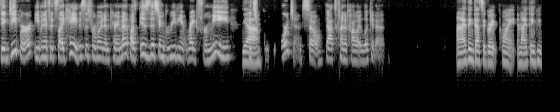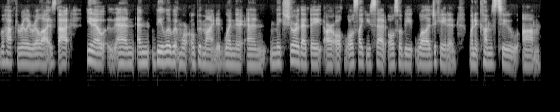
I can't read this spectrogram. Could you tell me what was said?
dig deeper, even if it's like, hey, this is for women in perimenopause, is this ingredient right for me? yeah. It's really important. So that's kind of how I look at it. And I think that's a great point. And I think people have to really realize that, you know, and and be a little bit more open-minded when they're and make sure that they are also, like you said, also be well educated when it comes to um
